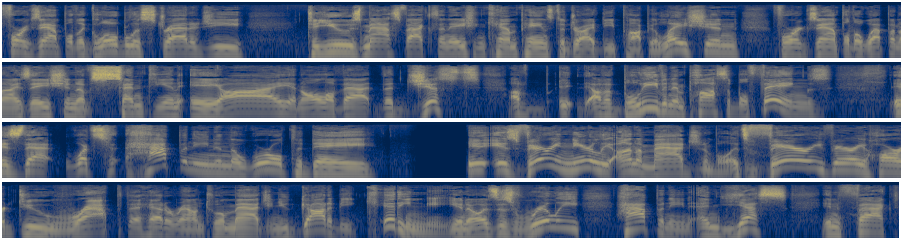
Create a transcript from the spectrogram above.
for example, the globalist strategy to use mass vaccination campaigns to drive depopulation. For example, the weaponization of sentient AI and all of that. The gist of, of believing impossible things is that what's happening in the world today is very nearly unimaginable. It's very, very hard to wrap the head around to imagine. You got to be kidding me. You know, is this really happening? And yes, in fact,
